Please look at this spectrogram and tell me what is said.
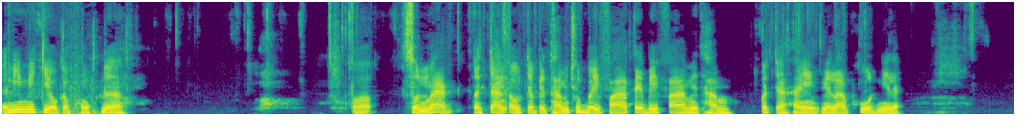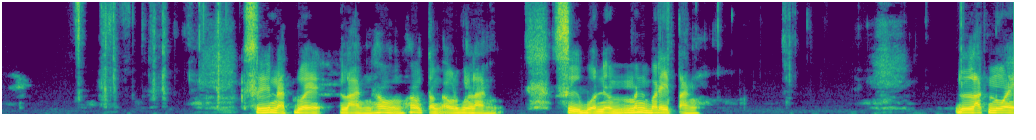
อันนี้ไม่เกี่ยวกับหกเด้อ เพราะส่วนมากอาจารย์เอาจะไปทำชุดใบฟ้า แต่ใบฟ้าไม่ทำก็จะให้เวลาพูดนี่แหละ ซื้อหนักด้วยหลังเท่าเท่าต้องเอาหลังสื่อบนเนี่ยมันบริตังหลักหน่วย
